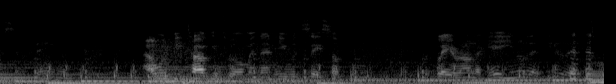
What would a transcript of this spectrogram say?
the same thing. And I would be talking to him, and then he would say something to play around, like, hey, you know that deal that.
